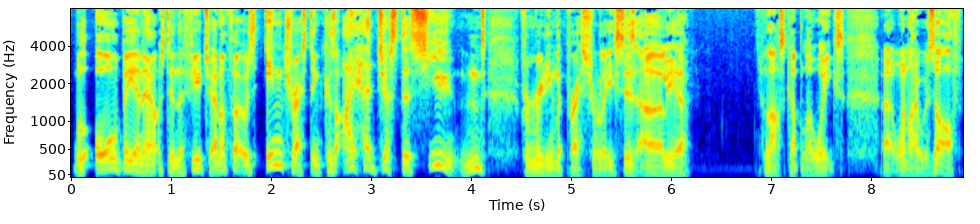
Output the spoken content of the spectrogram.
will all be announced in the future. And I thought it was interesting because I had just assumed from reading the press releases earlier last couple of weeks uh, when I was off,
